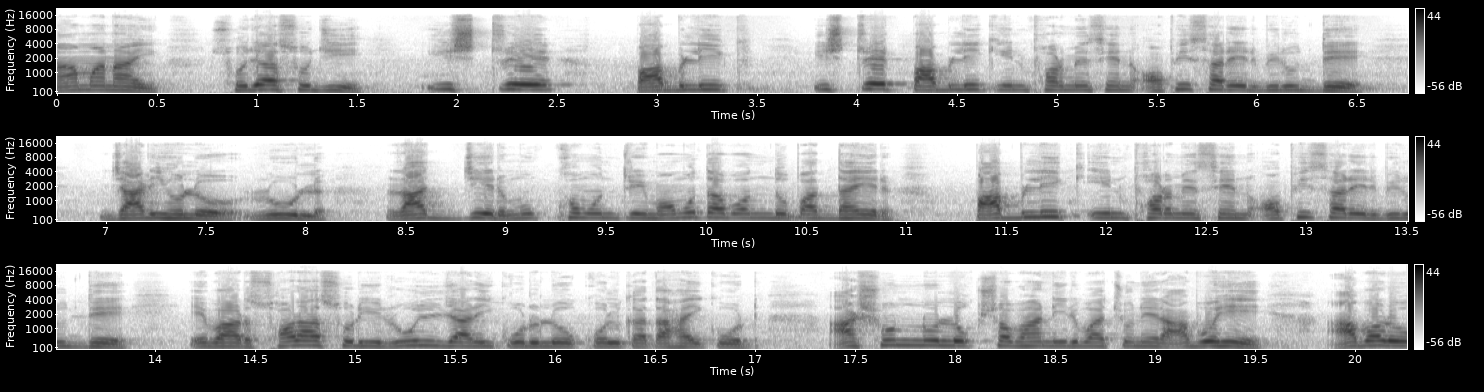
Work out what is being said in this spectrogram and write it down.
না মানায় সোজাসুজি ইস্ট্রে পাবলিক স্টেট পাবলিক ইনফরমেশন অফিসারের বিরুদ্ধে জারি হলো রুল। রাজ্যের মুখ্যমন্ত্রী মমতা বন্দ্যোপাধ্যায়ের পাবলিক ইনফরমেশন অফিসারের বিরুদ্ধে এবার সরাসরি রুল জারি করল কলকাতা হাইকোর্ট। আসন্ন লোকসভা নির্বাচনের আবহে আবারও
